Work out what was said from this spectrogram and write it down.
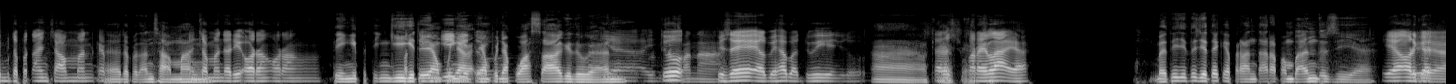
dapat ancaman kayak Ya, dapat ancaman. ancaman dari orang-orang tinggi petinggi gitu yang Petinggi punya gitu. yang punya kuasa gitu kan. ya itu Sana. biasanya LBH bantuin gitu Ah, oke. secara oke. sukarela ya Berarti itu jatuh kayak perantara pembantu sih ya. ya orga Iya.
